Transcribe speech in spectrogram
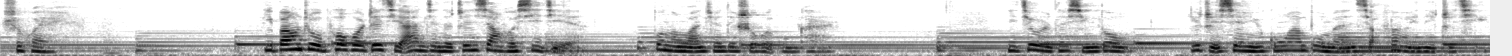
诗慧，你帮助破获这起案件的真相和细节，不能完全对社会公开。你救人的行动也只限于公安部门小范围内知情。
